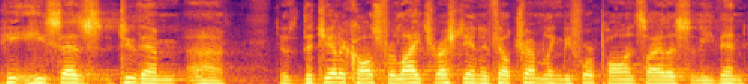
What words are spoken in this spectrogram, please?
he he says to them. Uh, the jailer calls for lights, rushed in, and fell trembling before Paul and Silas. And he then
